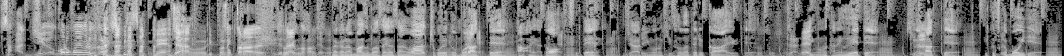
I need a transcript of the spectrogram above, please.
さあ、15、6年ぐらいかかるそうですけどね。じゃあの立派なそっから木じゃあだいぶかかるだから、まず、まさやさんはチョコレートをもらって、うんあ、ありがとう、つって、うんじゃあ、リンゴの木育てるか、言うてそ、うそうそう。そうやね。リンゴの種植えてう、ん。木がなって、うん。いくつかもいで、うん。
